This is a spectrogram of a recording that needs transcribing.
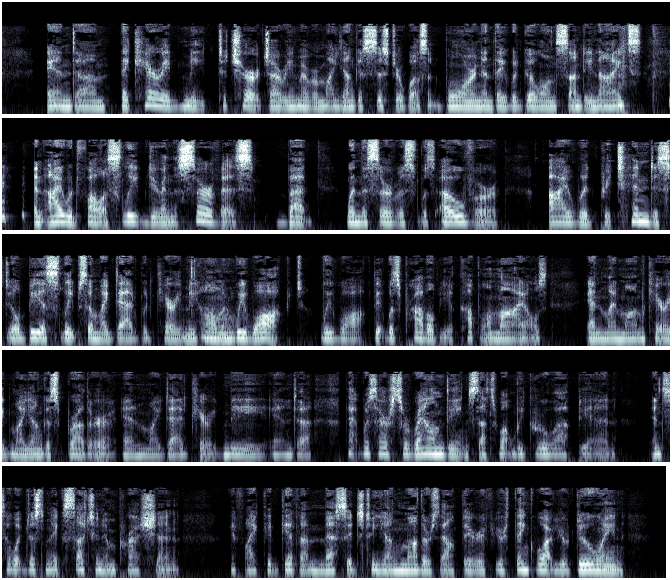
And um, they carried me to church. I remember my youngest sister wasn't born, and they would go on Sunday nights, and I would fall asleep during the service. But when the service was over, I would pretend to still be asleep so my dad would carry me home. And we walked. We walked. It was probably a couple of miles. And my mom carried my youngest brother, and my dad carried me. And uh, that was our surroundings. That's what we grew up in. And so it just makes such an impression. If I could give a message to young mothers out there, if you think what you're doing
